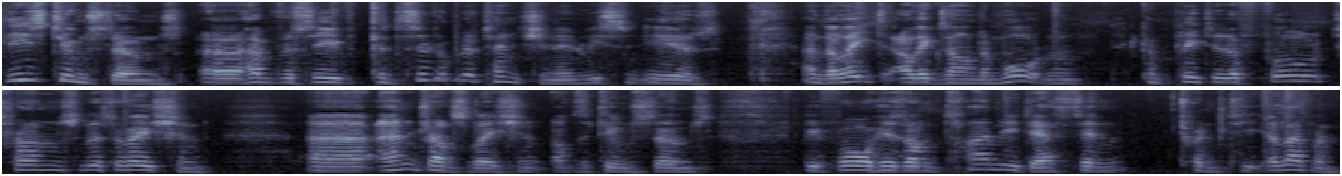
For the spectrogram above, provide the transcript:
These tombstones uh, have received considerable attention in recent years, and the late Alexander Morton completed a full transliteration uh, and translation of the tombstones before his untimely death in 2011.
